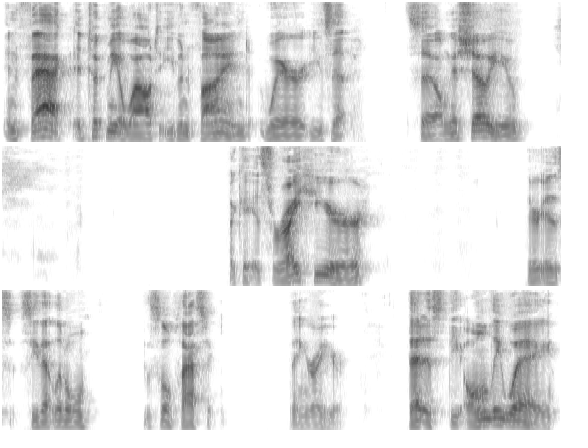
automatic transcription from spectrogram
In fact, it took me a while to even find where you zip. So I'm going to show you Okay, it's right here. There is, see that little, this little plastic thing right here. That is the only way,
